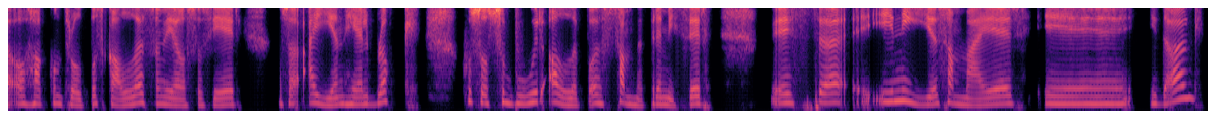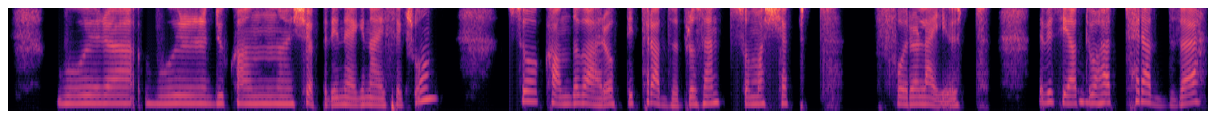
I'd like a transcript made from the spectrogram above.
og ha kontroll på skallet, som vi også sier. Altså eie en hel blokk. Hos oss så bor alle på samme premisser. Hvis eh, i nye sameier i, i dag, hvor, eh, hvor, du kan kjøpe din egen eierseksjon, så kan det være opptil 30% som har kjøpt for å leie ut. Vil si at du har 30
